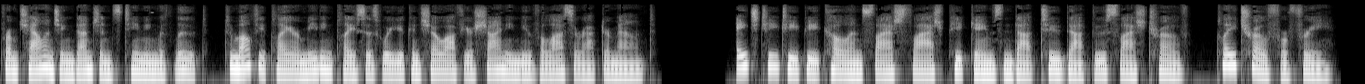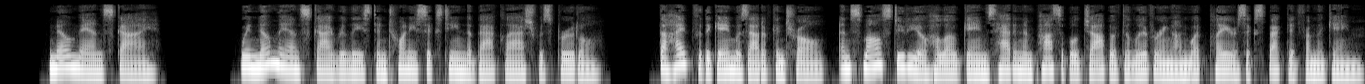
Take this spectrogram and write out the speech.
from challenging dungeons teeming with loot, to multiplayer meeting places where you can show off your shiny new Velociraptor mount. http colon slash slash peakgames.2.boo slash trove, play Trove for free. No Man's Sky When No Man's Sky released in 2016 the backlash was brutal. The hype for the game was out of control, and small studio Hello Games had an impossible job of delivering on what players expected from the game.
